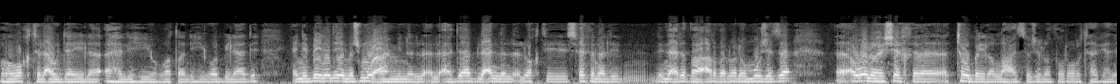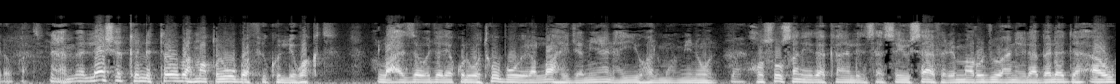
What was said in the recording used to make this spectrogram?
وهو وقت العودة إلى أهله ووطنه وبلاده. يعني بين يدي مجموعة من الآداب لعل الوقت يسعفنا لنعرضها عرضا ولو موجزا آه، أولها يا شيخ آه، التوبة إلى الله عز وجل وضرورتها في هذه الأوقات. نعم لا شك أن التوبة مطلوبة في كل وقت. الله عز وجل يقول وتوبوا إلى الله جميعا أيها المؤمنون. نعم. خصوصا إذا كان الإنسان سيسافر إما رجوعا إلى بلده أو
